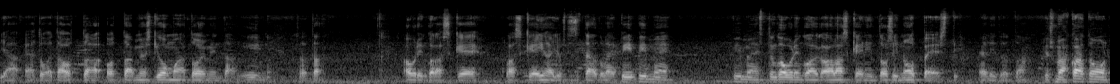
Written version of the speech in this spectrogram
ja, ja tuota, ottaa, ottaa myöskin omaa toimintaa kiinni. Tuota, aurinko laskee, laskee ihan just, että täällä tulee pimeä, pimeä, sitten kun aurinko alkaa laskea niin tosi nopeasti. Eli tota, jos mä katoon,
